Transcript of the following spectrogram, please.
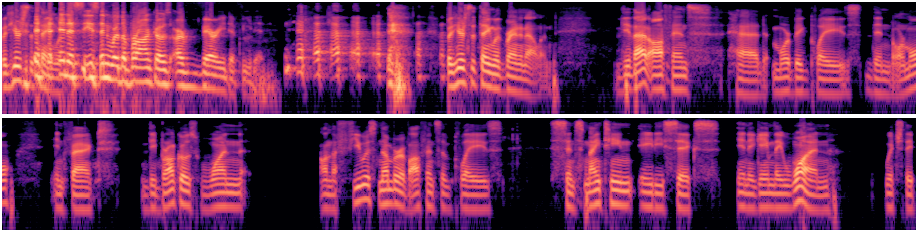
but here's the thing. in a season where the Broncos are very defeated. but here's the thing with Brandon Allen. The, that offense had more big plays than normal. In fact, the Broncos won on the fewest number of offensive plays since 1986 in a game they won, which they,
